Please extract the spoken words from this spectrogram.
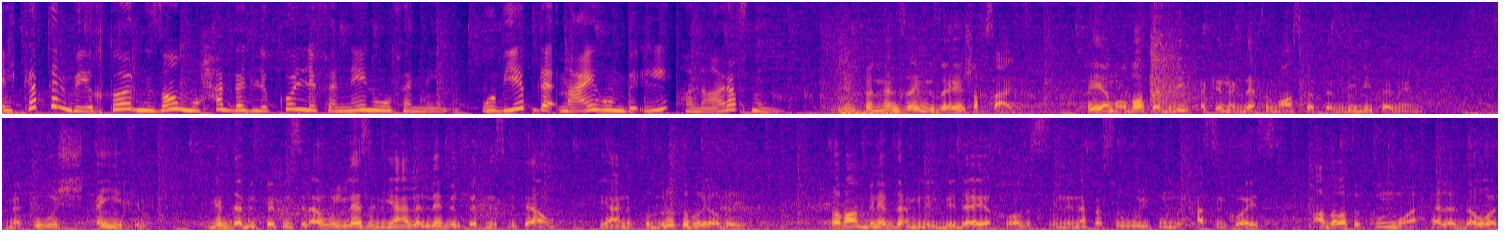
الكابتن بيختار نظام محدد لكل فنان وفنانة وبيبدأ معاهم بإيه؟ هنعرف منه. الفنان زيه زي أي شخص عادي. هي موضوع تدريب أكنك داخل معسكر تدريبي تمام. ما فيهوش أي خلاف. نبدأ بال fitness الأول لازم يعلى ال level fitness بتاعه يعني قدرته الرياضية. طبعا بنبدأ من البداية خالص إن نفسه يكون متحسن كويس عضلاته تكون مؤهلة لدوت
